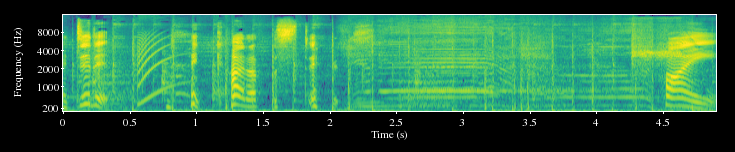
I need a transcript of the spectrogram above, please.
I did it! I got up the stairs. Fight!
